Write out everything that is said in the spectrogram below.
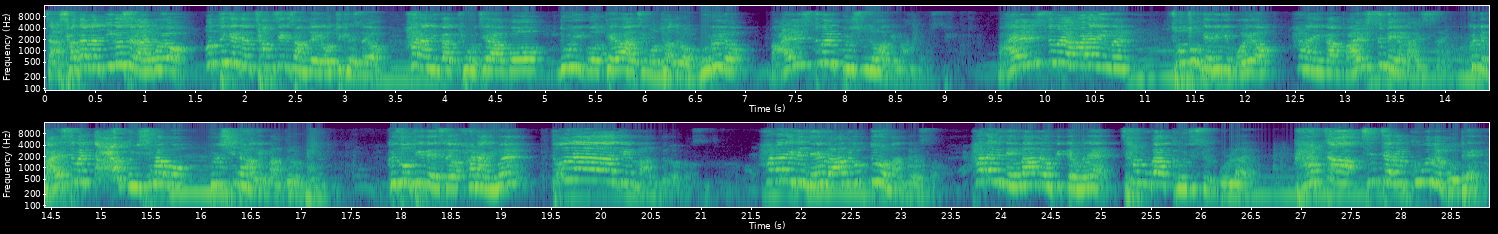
자, 사단은 이것을 알고요. 어떻게든 창세기 3장에 어떻게 했어요? 하나님과 교제하고 누리고 대화하지 못하도록 뭐를요? 말씀을 불순종하게 만들었어요. 말씀을 하나님을 소통되는 게 뭐예요? 하나님과 말씀이에요, 말씀. 근데 말씀을 딱 의심하고 불신하게 만들어 버려요. 그래서 어떻게 됐어요? 하나님을 떠나게 만들어버렸어요. 하나님이 내 마음에 없도록 만들었어. 하나님이 내 마음에 없기 때문에 참과 거짓을 몰라요. 가짜, 진짜를 구분을 못해.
